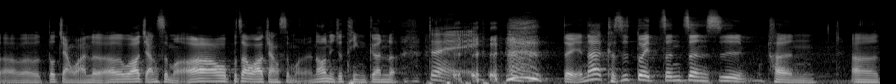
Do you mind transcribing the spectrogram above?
呃都讲完了，呃我要讲什么啊？我不知道我要讲什么了，然后你就停更了。对，对，那可是对真正是很呃。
